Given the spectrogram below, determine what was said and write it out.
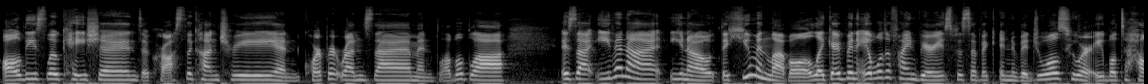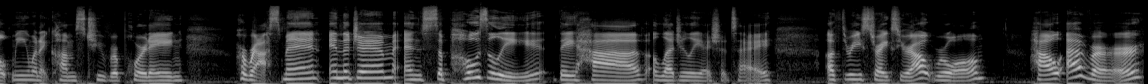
all these locations across the country and corporate runs them and blah, blah, blah is that even at, you know, the human level, like I've been able to find very specific individuals who are able to help me when it comes to reporting harassment in the gym. And supposedly they have, allegedly, I should say, a three strikes you're out rule. However,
